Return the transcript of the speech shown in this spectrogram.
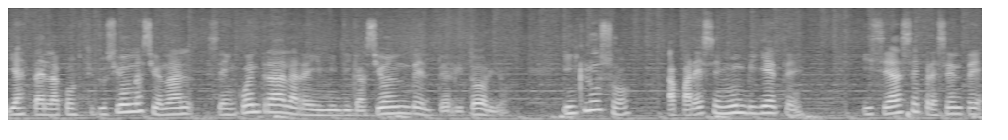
y hasta en la Constitución Nacional se encuentra la reivindicación del territorio. Incluso aparece en un billete y se hace presente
